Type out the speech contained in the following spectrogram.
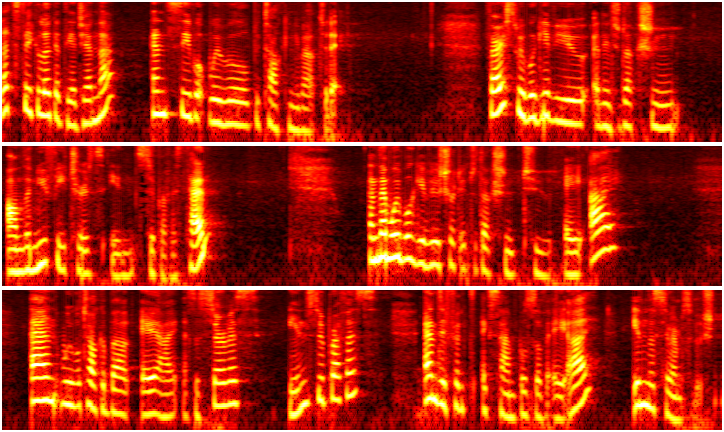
Let's take a look at the agenda and see what we will be talking about today. First, we will give you an introduction on the new features in SuperOffice 10. And then we will give you a short introduction to AI. And we will talk about AI as a service in SuperOffice and different examples of AI in the CRM solution.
